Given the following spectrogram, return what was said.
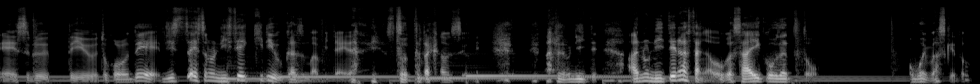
えー、するっていうところで、実際その偽桐生一馬みたいな やつと戦うんですよね。あの似て、あの似てなさが僕は最高だったと思いますけど。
